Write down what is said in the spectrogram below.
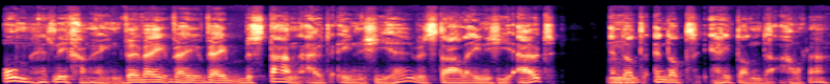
om het lichaam heen. Wij, wij, wij, wij bestaan uit energie. Hè? We stralen energie uit. En, dat, en dat heet dan de aura.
